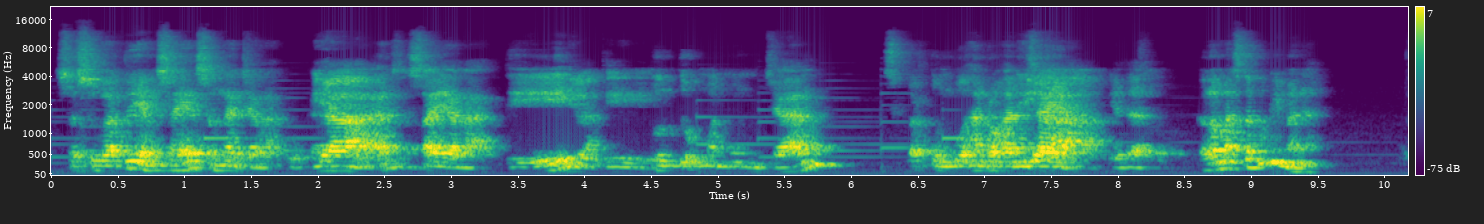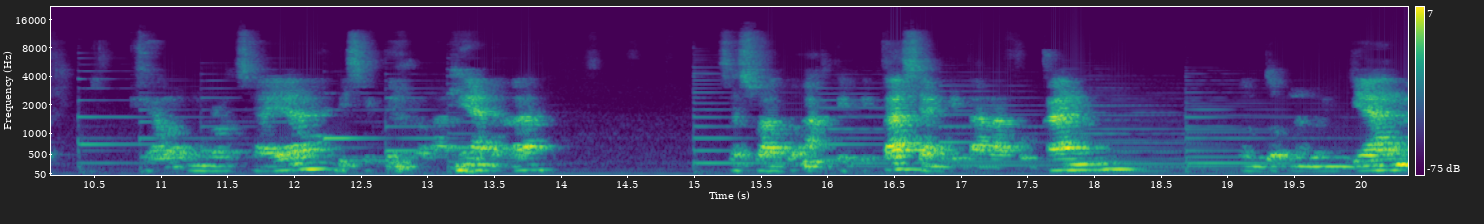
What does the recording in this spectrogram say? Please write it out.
sesuatu yang saya sengaja lakukan, Ya. saya latih dilatih untuk menunjang pertumbuhan rohani Ya. saya. Gitu. Kalau Mas Teguh gimana? Kalau menurut saya disiplin rohani adalah sesuatu aktivitas yang kita lakukan untuk menunjang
